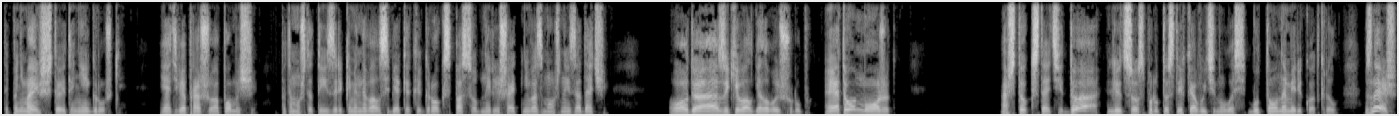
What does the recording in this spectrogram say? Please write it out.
Ты понимаешь, что это не игрушки? Я тебя прошу о помощи, потому что ты зарекомендовал себя как игрок, способный решать невозможные задачи. «О да», — закивал головой Шуруп, — «это он может. «А что, кстати?» «Да!» — лицо Спрута слегка вытянулось, будто он Америку открыл. «Знаешь,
